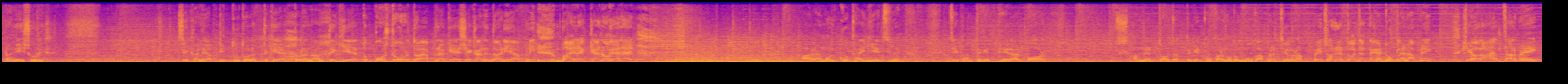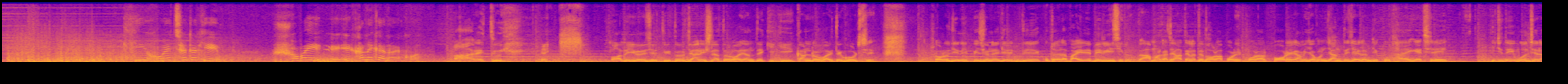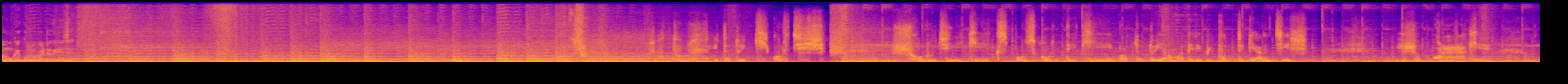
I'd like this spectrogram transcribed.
আপনার এই শরীর যেখানে আপনি দুতলার থেকে একতলা নামতে গিয়ে এত কষ্ট করতে হয় আপনাকে সেখানে দাঁড়িয়ে আপনি বাইরে কেন গেলেন? আর এমন কোথায় গিয়েছিলেন যেখান থেকে ফেরার পর সামনের দরজার থেকে ঢোকার মতো মুখ আপনার ছিল না পেছনের দরজার থেকে ঢুকলেন আপনি? কি হলো আনসার মি কি হয়েছেটা কি? সবাই এখানে কেন এখন? আরে তুই ভালোই হয়েছে। তুই তো জানিস না তোর অজান্তে কি কি কাণ্ড বাড়িতে ঘটছে। সরোজিনী পেছনে গেট দিয়ে কোথায় একটা বাইরে বেরিয়েছিল। তা আমার কাছে হাতে নাতে ধরা পড়ে। পড়ার পরে আমি যখন জানতে চাইলাম যে কোথায় গেছে, কিছুতেই বলছে না মুখে কুলু পেটে দিয়েছে। এটা তুই কি করছিস? সরোজিনীকে এক্সপোজ করতে গিয়ে এবার তো তুই আমাদেরই বিপদ থেকে আনছিস। এসব করার আগে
